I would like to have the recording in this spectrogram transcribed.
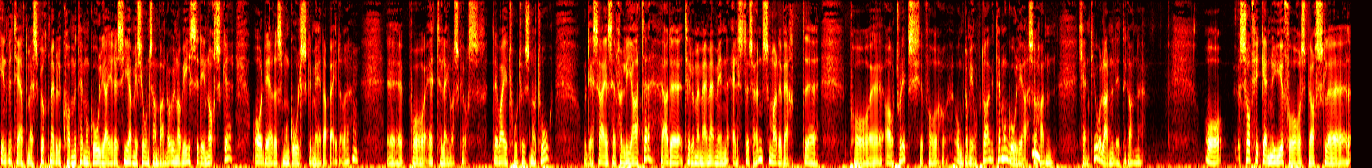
inviterte meg, spurte om jeg ville komme til Mongolia i regi av Misjonssambandet og undervise de norske og deres mongolske medarbeidere mm. eh, på et Teleios-kurs. Det var i 2002. Og det sa jeg selvfølgelig ja til. Jeg hadde til og med med meg min eldste sønn, som hadde vært eh, på eh, outreach for Ungdom i oppdrag til Mongolia, så mm. han kjente jo landet litt. Grann. Og så fikk jeg nye forespørsler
